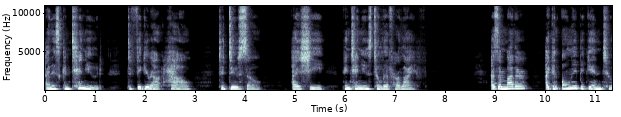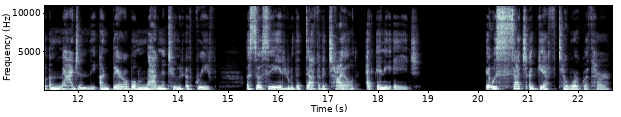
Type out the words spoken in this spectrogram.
and has continued to figure out how to do so as she continues to live her life. As a mother, I can only begin to imagine the unbearable magnitude of grief associated with the death of a child at any age. It was such a gift to work with her,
